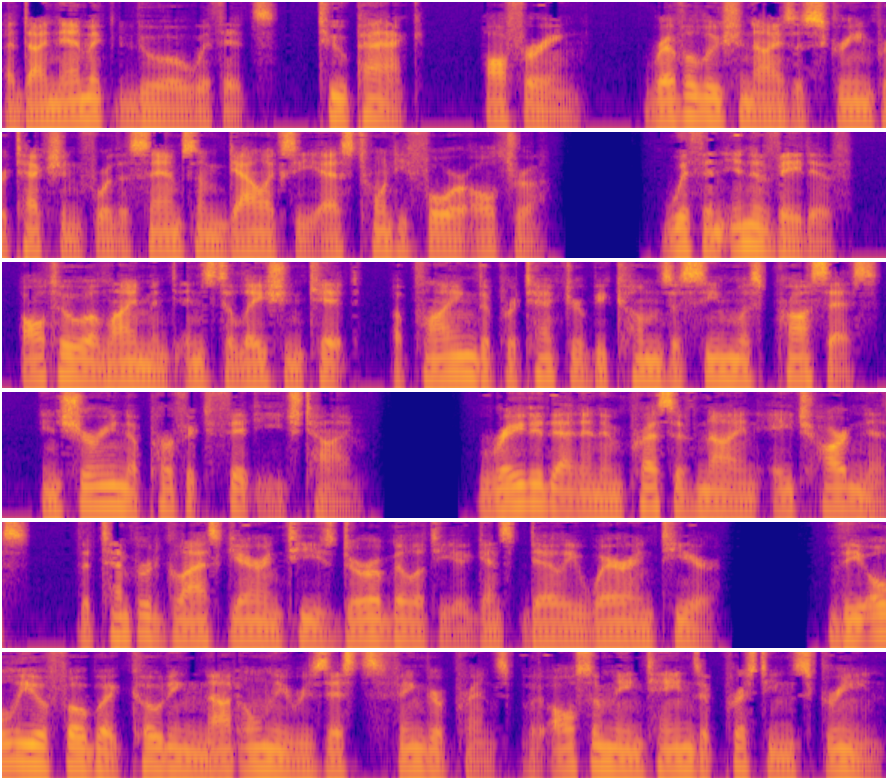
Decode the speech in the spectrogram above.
a dynamic duo with its 2-pack offering, revolutionizes screen protection for the Samsung Galaxy S24 Ultra. With an innovative, auto-alignment installation kit, applying the protector becomes a seamless process, ensuring a perfect fit each time. Rated at an impressive 9H hardness, the tempered glass guarantees durability against daily wear and tear. The oleophobic coating not only resists fingerprints but also maintains a pristine screen,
